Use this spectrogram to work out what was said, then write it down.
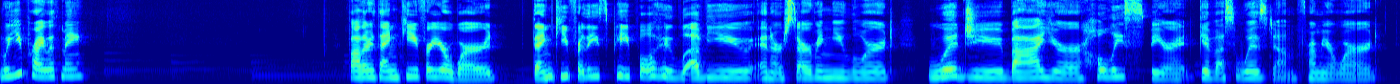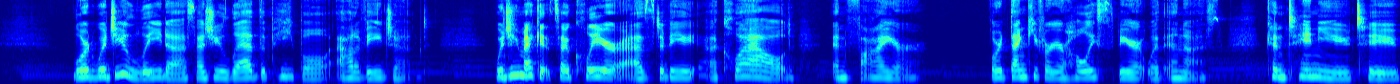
Will you pray with me? Father, thank you for your word. Thank you for these people who love you and are serving you, Lord. Would you, by your Holy Spirit, give us wisdom from your word? Lord, would you lead us as you led the people out of Egypt? Would you make it so clear as to be a cloud and fire? Lord, thank you for your Holy Spirit within us. Continue to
